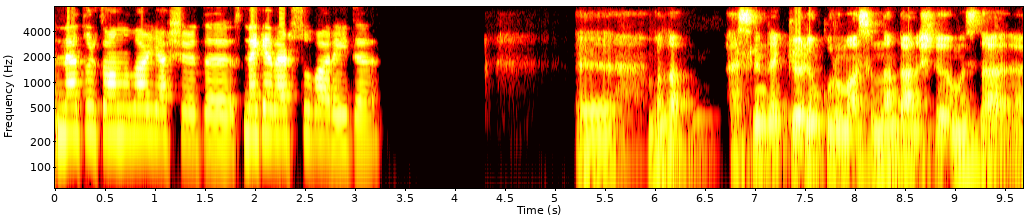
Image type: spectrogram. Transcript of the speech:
nə cür canlılar yaşayırdı, nə qədər su var idi? E, Valla əslində gölün qurumasından danışdığımızda e,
